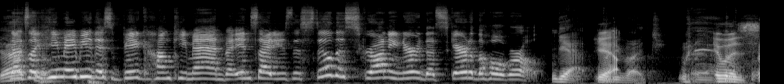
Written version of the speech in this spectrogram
Yeah, That's I like can- he may be this big hunky man, but inside he's this still this scrawny nerd that's scared of the whole world. Yeah. Yeah. Pretty much. It was.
